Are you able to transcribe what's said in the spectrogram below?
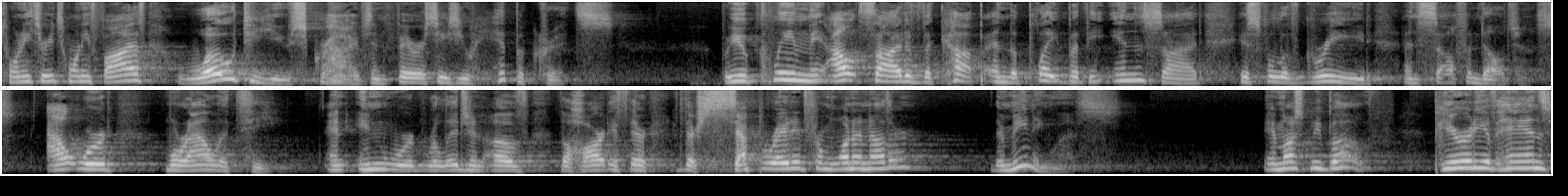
23 25, Woe to you, scribes and Pharisees, you hypocrites! For you clean the outside of the cup and the plate, but the inside is full of greed and self indulgence. Outward morality and inward religion of the heart, if they're, if they're separated from one another, they're meaningless. It must be both purity of hands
